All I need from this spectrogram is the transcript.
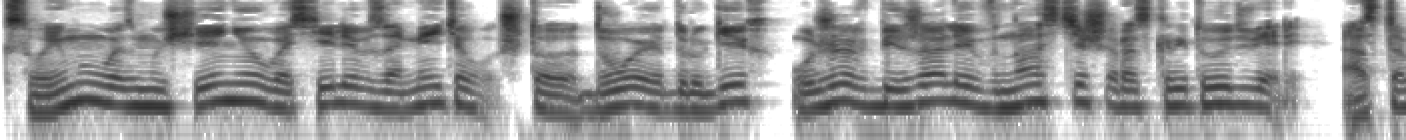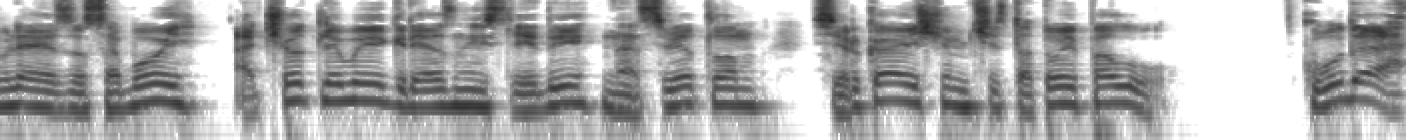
К своему возмущению Васильев заметил, что двое других уже вбежали в настежь раскрытую дверь, оставляя за собой отчетливые грязные следы на светлом, сверкающем чистотой полу. «Куда?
